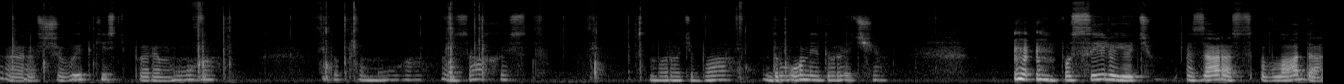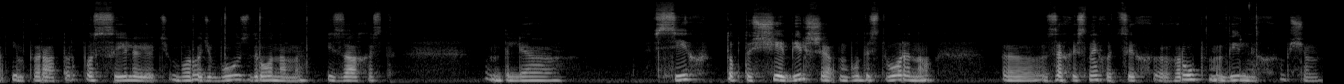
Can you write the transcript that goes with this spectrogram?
Е, Швидкість, перемога, допомога, захист, боротьба, дрони, до речі, посилюють зараз влада, імператор посилюють боротьбу з дронами і захист для всіх. Тобто ще більше буде створено е, захисних оцих груп мобільних. В общем.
